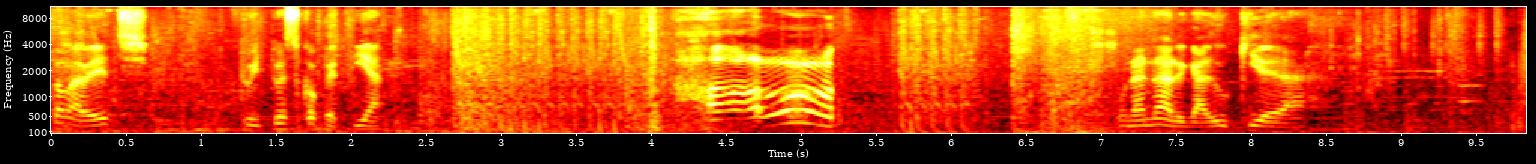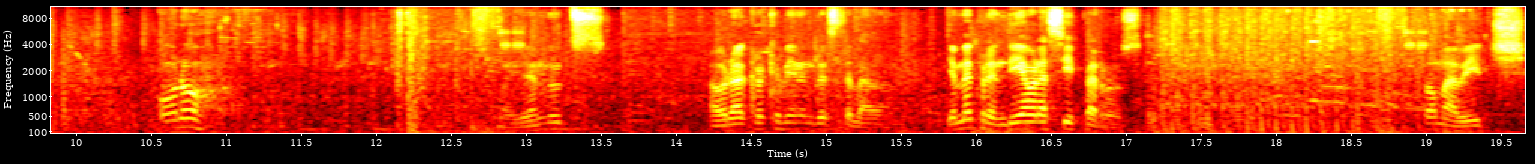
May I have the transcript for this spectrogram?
Toma, bitch. Tú y tu escopetía. ¡Ah! Una nalgadúquida. Oh no. Muy bien. Ahora creo que vienen de este lado. Ya me prendí, ahora sí, perros. Toma, bitch.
